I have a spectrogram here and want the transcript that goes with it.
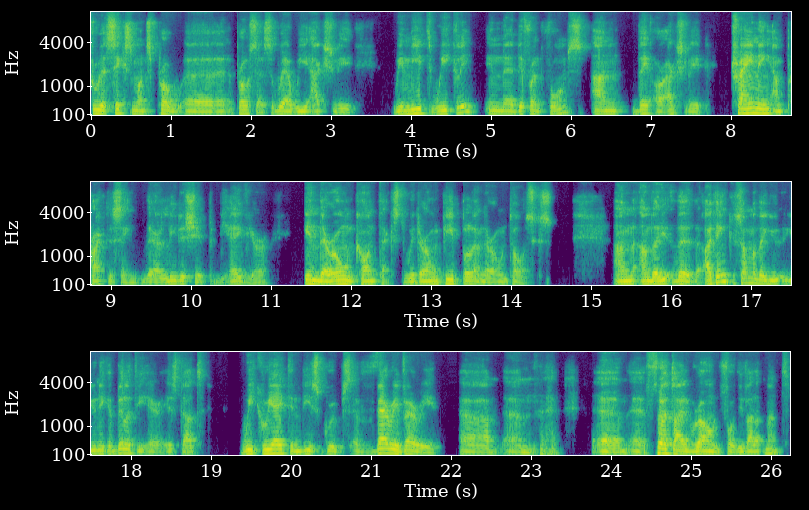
through a six months pro, uh, process where we actually we meet weekly in uh, different forms and they are actually training and practicing their leadership behavior in their own context with their own people and their own tasks and and the, the i think some of the unique ability here is that we create in these groups a very, very uh, um, uh, fertile ground for development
